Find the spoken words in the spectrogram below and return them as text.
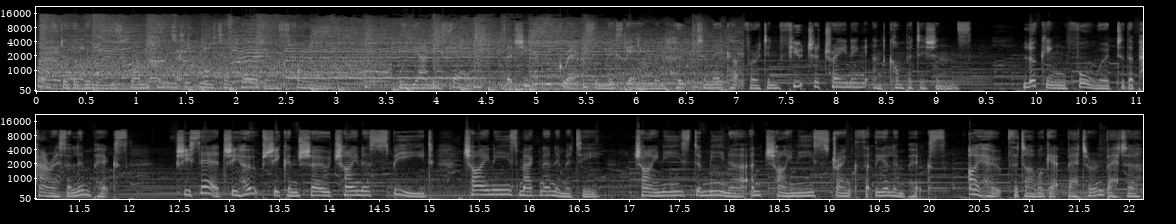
After the women's 100-metre hurdles final, Yanni said that she had regrets in this game and hoped to make up for it in future training and competitions. Looking forward to the Paris Olympics, she said she hopes she can show China's speed, Chinese magnanimity, Chinese demeanour and Chinese strength at the Olympics. I hope that I will get better and better,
